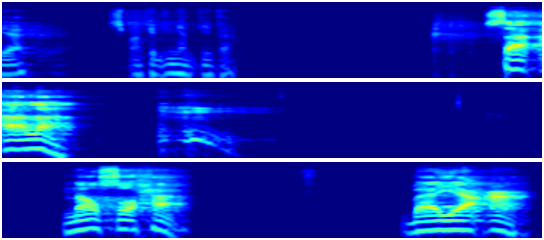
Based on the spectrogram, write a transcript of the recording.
ya. Semakin ingat kita. Sa'ala. Nasoha. Baya'a.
